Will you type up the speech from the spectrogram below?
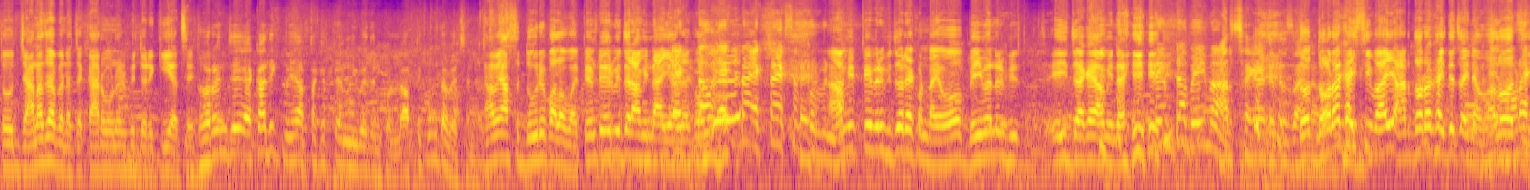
তো জানা যাবে না যে কার মনের ভিতরে কি আছে। ধরেন যে একাধিক মেয়ে আপনাকে প্রেম নিবেদন করল আপনি কোনটা বেছে নেন আমি আস্তে দৌড়ে পালাবো ভাই প্রেম টেমের ভিতরে আমি নাই আর এখন। একটা একটা অ্যাকসেপ্ট করবেন না। আমি প্রেমের ভিতরে এখন নাই ও বেইমানের ভিত- এই জায়গায় আমি নাই। প্রেমটা বেঈমান দ- ধরা খাইছি ভাই আর ধরা খাইতে চাই না ভালো আছি।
